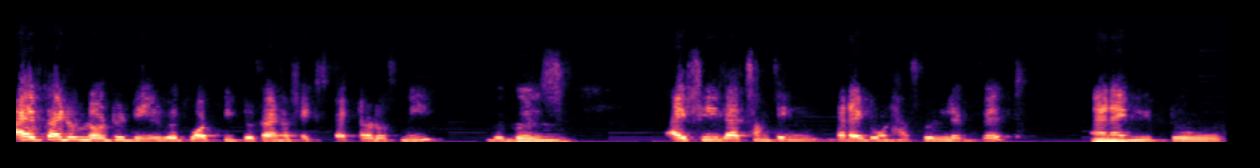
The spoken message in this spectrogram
i've kind of learned to deal with what people kind of expect out of me because mm. i feel that's something that i don't have to live with mm. and i hmm. need to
